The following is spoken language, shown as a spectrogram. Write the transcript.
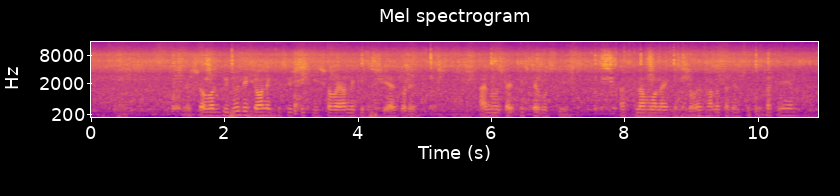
সবার ভিডিও দেখে অনেক কিছু শিখি, সবাই অনেক কিছু শেয়ার করে। আমিও তাই চেষ্টা করছি। আসসালামু আলাইকুম, সবাই ভালো থাকেন, সুস্থ থাকেন।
